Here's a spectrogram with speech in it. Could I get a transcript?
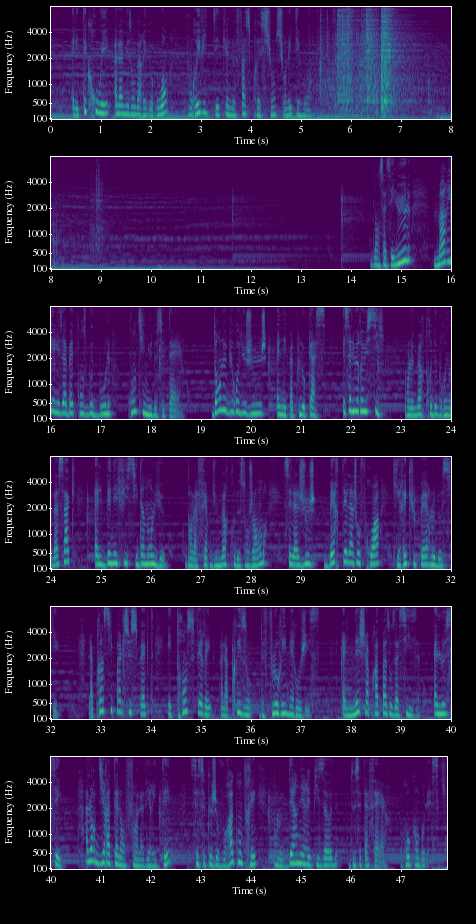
Elle est écrouée à la maison d'arrêt de Rouen pour éviter qu'elle ne fasse pression sur les témoins. Dans sa cellule, Marie-Elisabeth Consboudboul continue de se taire. Dans le bureau du juge, elle n'est pas plus loquace, et ça lui réussit. Dans le meurtre de Bruno Dassac, elle bénéficie d'un non-lieu. Dans l'affaire du meurtre de son gendre, c'est la juge Berthella Geoffroy qui récupère le dossier. La principale suspecte est transférée à la prison de Flory-Mérogis. Elle n'échappera pas aux assises, elle le sait. Alors dira-t-elle enfin la vérité? C'est ce que je vous raconterai dans le dernier épisode de cette affaire rocambolesque.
